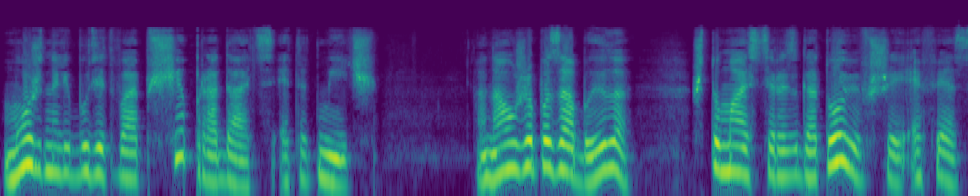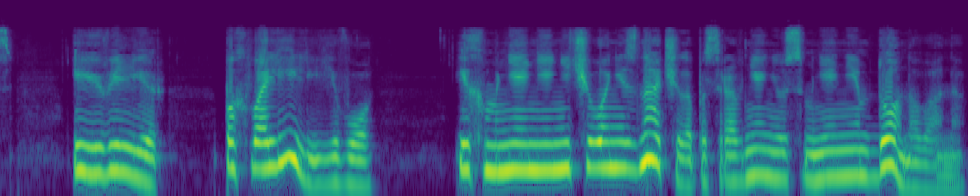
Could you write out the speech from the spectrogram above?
можно ли будет вообще продать этот меч. Она уже позабыла, что мастер, изготовивший Эфес, и ювелир похвалили его. Их мнение ничего не значило по сравнению с мнением Донована.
